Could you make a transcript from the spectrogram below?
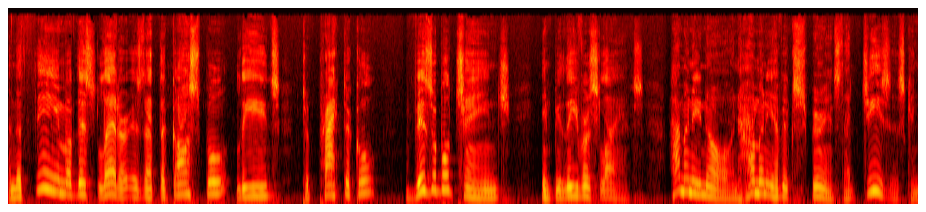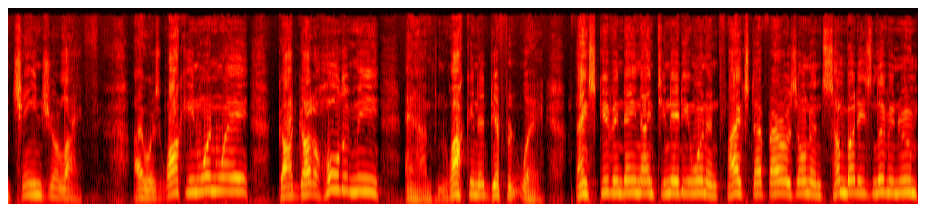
And the theme of this letter is that the gospel leads to practical, visible change in believers' lives. How many know and how many have experienced that Jesus can change your life? I was walking one way, God got a hold of me, and I'm walking a different way. Thanksgiving Day 1981 in Flagstaff, Arizona, in somebody's living room,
